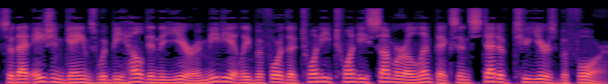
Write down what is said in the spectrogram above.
so that Asian Games would be held in the year immediately before the 2020 Summer Olympics instead of two years before.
